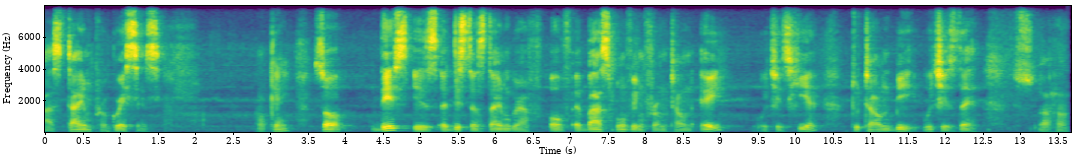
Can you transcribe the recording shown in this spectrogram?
as time progresses. Okay? So this is a distance time graph of a bus moving from town a which is here to town b which is there. Uh -huh.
